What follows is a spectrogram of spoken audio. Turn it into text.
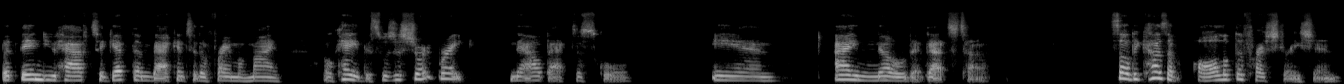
But then you have to get them back into the frame of mind. Okay this was a short break. Now back to school. And i know that that's tough. So because of all of the frustration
